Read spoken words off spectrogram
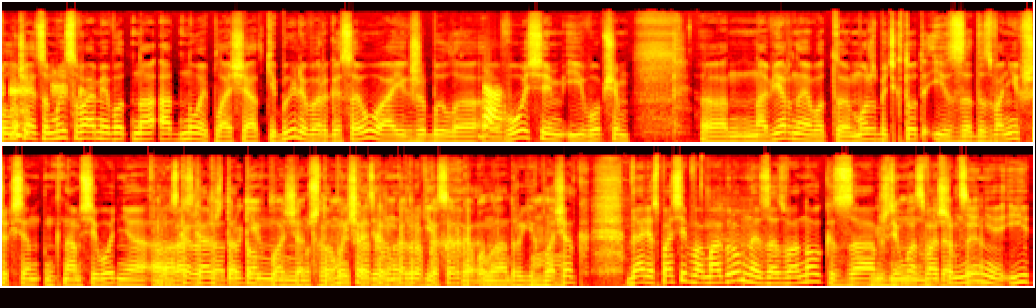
получается, мы с вами вот на одной площадке были в РГСУ, а их же было Да. 8, и, в общем, э, наверное, вот, э, может быть, кто-то из дозвонившихся к нам сегодня э, Расскажет расскажет о о, других том, площадках. что Ну, мы еще происходило расскажем, на других, э, на других Мгм. площадках. Дарья, спасибо вам огромное за звонок, за Ждем вас в ваше мнение, и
